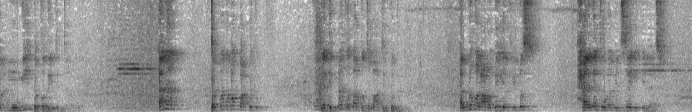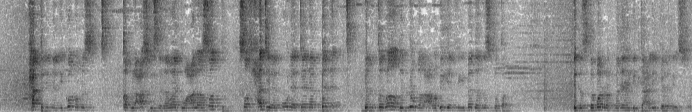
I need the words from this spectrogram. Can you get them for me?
مهمومين بقضية التأويل أنا طب ما أنا بطبع كتب. لكن ماذا بعد طباعة الكتب؟ اللغة العربية في مصر حالتها من سيء إلى أسوأ. حتى إن الإيكونومست قبل عشر سنوات وعلى صدر صفحتها الأولى تنبأت بانقراض اللغة العربية في مدى نصف قرن. إذا استمرت مناهج التعليم بهذه الصورة.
